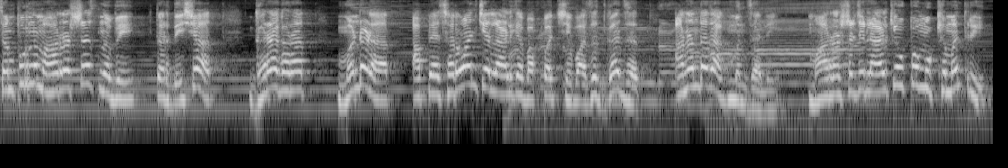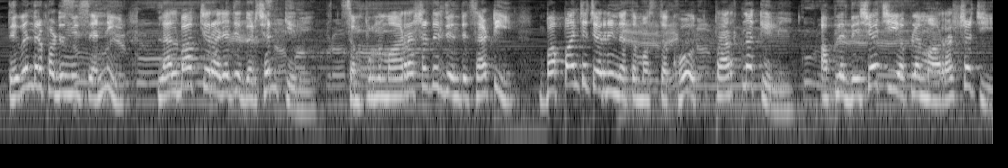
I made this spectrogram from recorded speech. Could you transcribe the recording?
संपूर्ण महाराष्ट्रच नव्हे तर देशात घराघरात मंडळात आपल्या सर्वांच्या लाडक्या बाप्पाचे वाजत गाजत आनंदात आगमन झाले. महाराष्ट्राचे लाडके उपमुख्यमंत्री देवेंद्र फडणवीस यांनी लालबागच्या राजाचे दर्शन केले. संपूर्ण महाराष्ट्रातील जनतेसाठी बाप्पांच्या चरणी नतमस्तक होत प्रार्थना केली. आपल्या देशाची आपल्या महाराष्ट्राची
